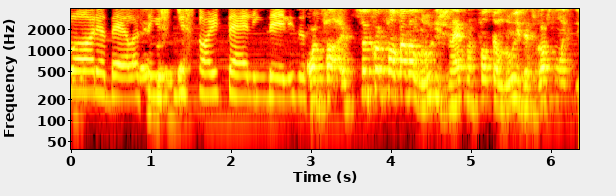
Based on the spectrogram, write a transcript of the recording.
glória dela, Sem assim, dúvida. de storytelling deles, assim. Quando, fa- só que quando faltava luz, né? Quando falta luz, eles gostam muito disso.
